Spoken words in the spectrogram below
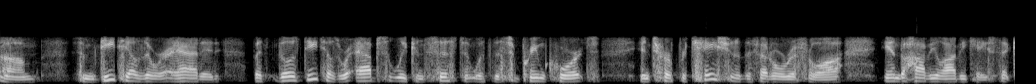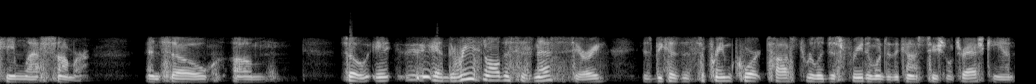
um, some details that were added, but those details were absolutely consistent with the Supreme Court's interpretation of the federal RFRA law in the Hobby Lobby case that came last summer. And so, um, so it, and the reason all this is necessary is because the Supreme Court tossed religious freedom into the constitutional trash can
